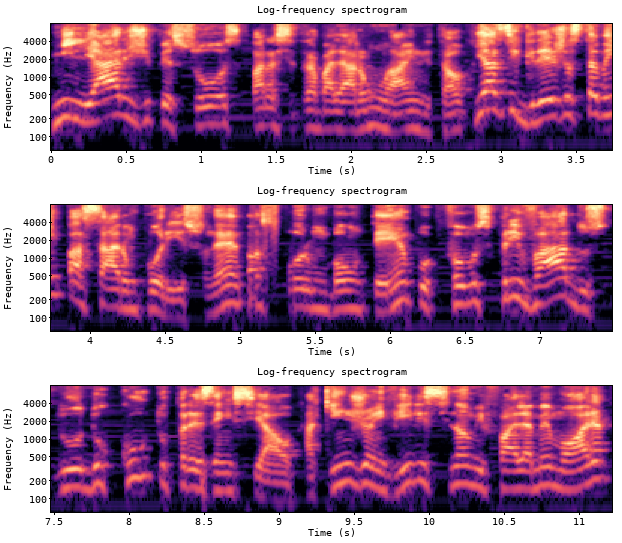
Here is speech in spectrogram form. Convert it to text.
milhares de pessoas para se trabalhar online e tal. E as igrejas também passaram por isso, né? Nós, por um bom tempo, fomos privados do, do culto presencial. Aqui em Joinville, se não me falha a memória,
